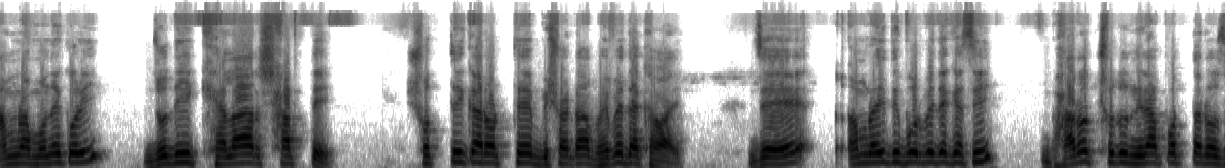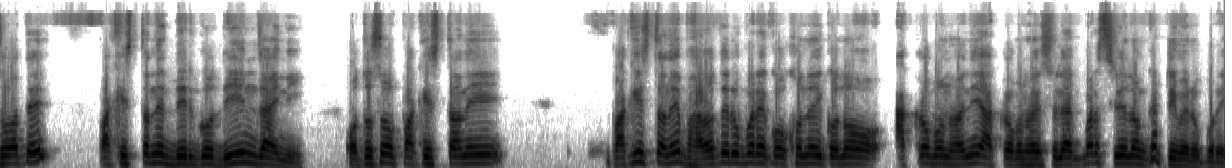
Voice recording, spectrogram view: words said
আমরা মনে করি যদি খেলার স্বার্থে সত্যিকার অর্থে বিষয়টা ভেবে দেখা হয় যে আমরা ইতিপূর্বে দেখেছি ভারত শুধু নিরাপত্তার অজুহাতে পাকিস্তানের দীর্ঘদিন যায়নি, অথচ পাকিস্তানি, পাকিস্তানে ভারতের উপরে কখনোই কোনো আক্রমণ হয়নি, আক্রমণ হয়েছিল একবার শ্রীলঙ্কার টিমের উপরে।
